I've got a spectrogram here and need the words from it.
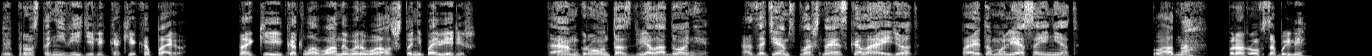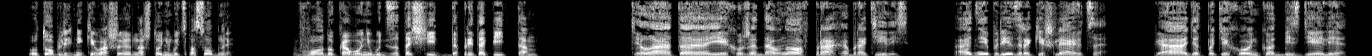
Вы просто не видели, как я копаю. Такие котлованы вырывал, что не поверишь. Там грунта с две ладони, а затем сплошная скала идет, поэтому леса и нет. Ладно, про ров забыли. Утопленники ваши на что-нибудь способны? В воду кого-нибудь затащить да притопить там? Тела-то их уже давно в прах обратились. Одни призраки шляются, гадят потихоньку от безделья.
